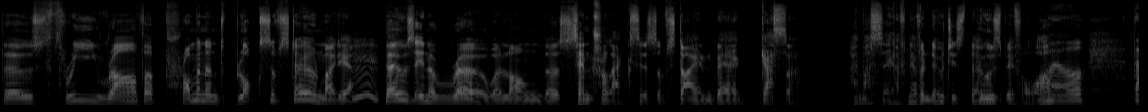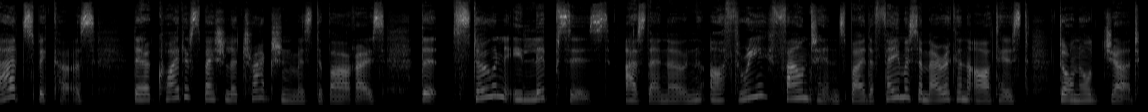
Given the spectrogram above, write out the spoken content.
those three rather prominent blocks of stone, my dear. Mm. Those in a row along the central axis of Steinberggasse. I must say, I've never noticed those before. Well, that's because they're quite a special attraction, Mr. Barreis. The stone ellipses, as they're known, are three fountains by the famous American artist Donald Judd.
